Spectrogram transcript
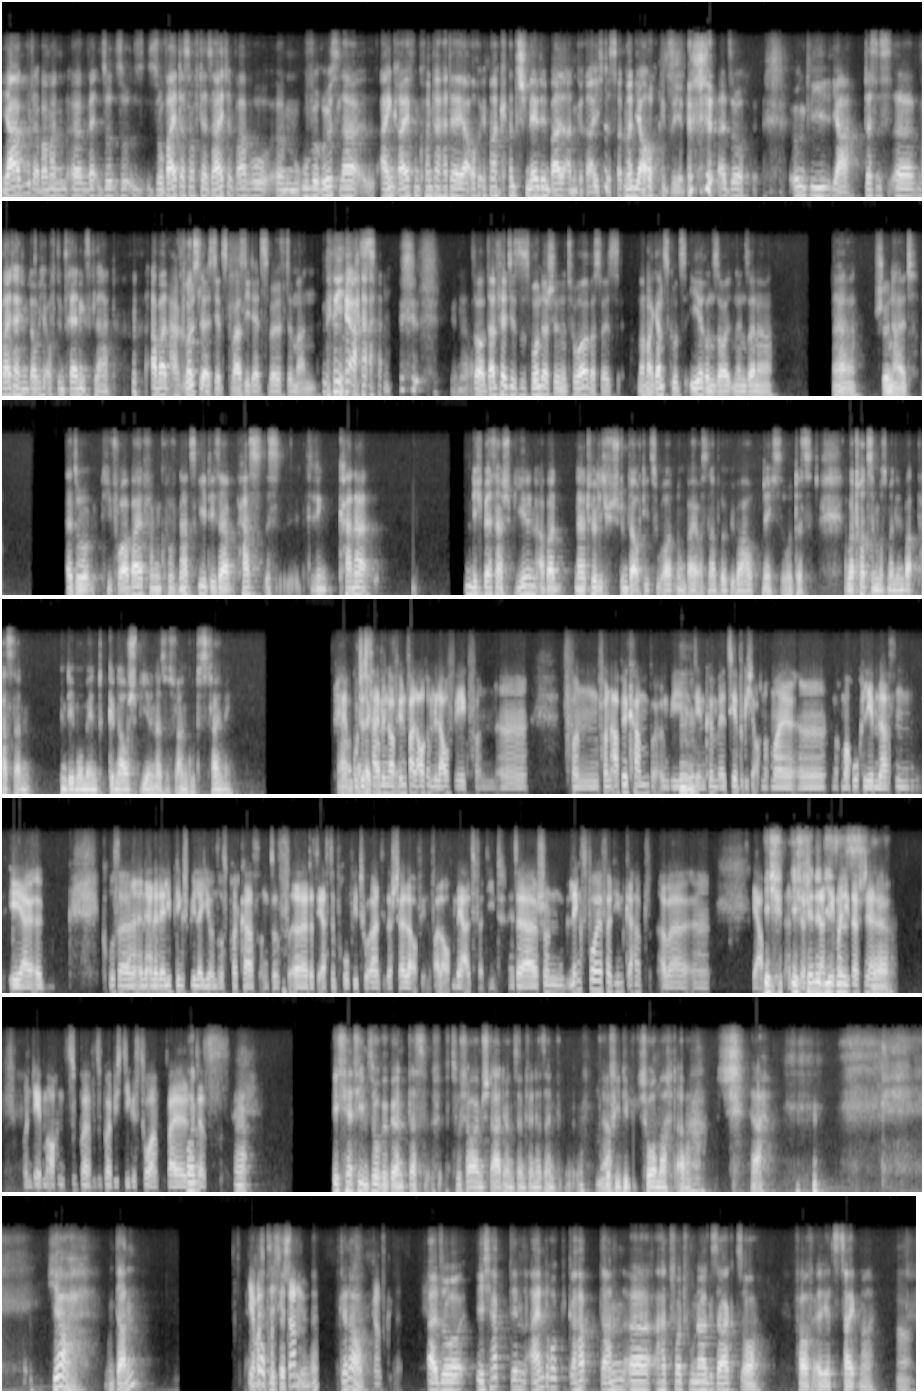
Ja, gut, aber man, äh, so, so, so weit das auf der Seite war, wo ähm, Uwe Rösler eingreifen konnte, hat er ja auch immer ganz schnell den Ball angereicht. Das hat man ja auch gesehen. Also irgendwie, ja, das ist äh, weiterhin, glaube ich, auf dem Trainingsplan. Aber ja, Rösler ist jetzt quasi der zwölfte Mann. ja. genau. So, dann fällt dieses wunderschöne Tor, was wir jetzt nochmal ganz kurz ehren sollten in seiner äh, Schönheit also die Vorarbeit von Kovnatski, dieser Pass, ist, den kann er nicht besser spielen, aber natürlich stimmt da auch die Zuordnung bei Osnabrück überhaupt nicht so. Das, aber trotzdem muss man den Pass dann in dem Moment genau spielen. Also es war ein gutes Timing. Ja, ja gutes Timing auf jeden Fall auch im Laufweg von, äh, von, von Appelkamp. Irgendwie, mhm. den können wir jetzt hier wirklich auch nochmal äh, noch hochleben lassen. Eher äh, großer, einer der Lieblingsspieler hier unseres Podcasts und das, äh, das erste Profitor an dieser Stelle auf jeden Fall auch mehr als verdient. Hätte er schon längst vorher verdient gehabt, aber äh, ja, ich, an dieser, ich finde dieses, an dieser Stelle ja. und eben auch ein super, super wichtiges Tor, weil und, das ja. Ich hätte ihm so gegönnt, dass Zuschauer im Stadion sind, wenn er sein ja. Profi-Debüt-Tor macht, aber ja. ja, und dann ja, was passiert dann? Spiel, ne? Genau. Ganz also ich habe den Eindruck gehabt, dann äh, hat Fortuna gesagt, so, VfL, jetzt zeig mal. Ja.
